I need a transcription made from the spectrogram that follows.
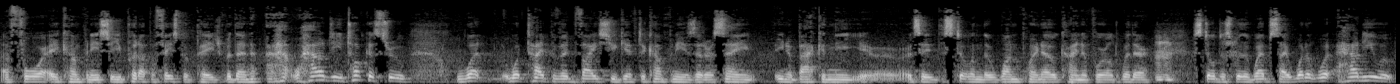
uh, for a company. So you put up a Facebook page, but then how, how, do you talk us through what what type of advice you give to companies that are saying, you know, back in the, uh, let's say, still in the 1.0 kind of world where they're mm. still just with a website? What, what, how do you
